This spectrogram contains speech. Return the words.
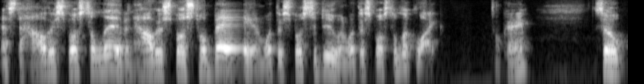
as to how they're supposed to live and how they're supposed to obey and what they're supposed to do and what they're supposed to look like. Okay? So,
